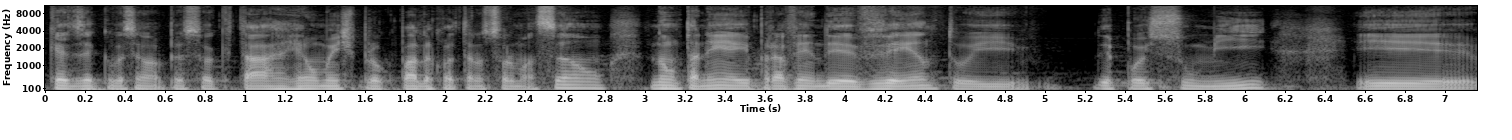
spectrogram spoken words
quer dizer que você é uma pessoa que está realmente preocupada com a transformação, não está nem aí para vender evento e depois sumir. E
